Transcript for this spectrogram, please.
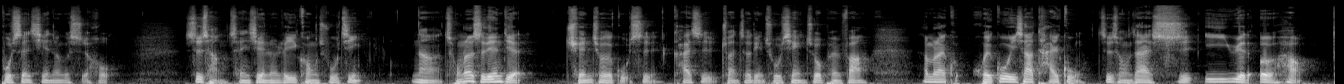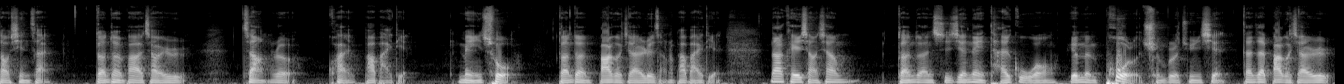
不升息的那个时候，市场呈现了利空出尽。那从那时间点，全球的股市开始转折点出现做喷发。那么来回顾一下台股，自从在十一月的二号到现在，短短八个交易日涨了快八百点。没错，短短八个交易日涨了八百点。那可以想象，短短时间内台股哦，原本破了全部的均线，但在八个交易日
